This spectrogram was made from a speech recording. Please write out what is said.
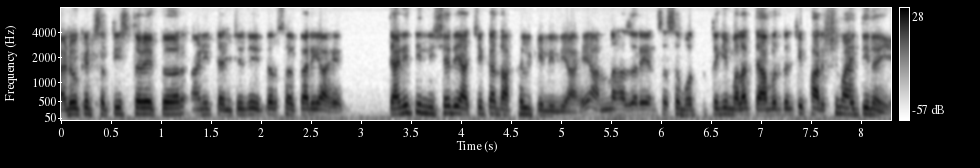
ऍडव्होकेट सतीश तळेकर आणि त्यांचे जे इतर सहकारी आहेत त्यांनी ती निषेध याचिका दाखल केलेली आहे. अण्णा हजारे यांचं असं मत होतं की मला त्याबद्दलची फारशी माहिती नाहीये.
